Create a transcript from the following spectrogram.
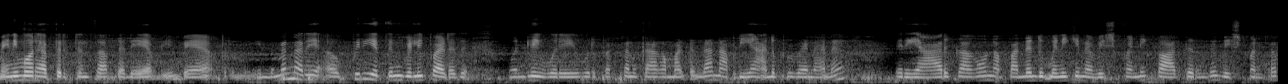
Many more happy returns of the day அப்படிம்பேன். அப்புறம் இந்த மாதிரி நிறைய பிரியத்தின் வெளிப்பாடு அது. ஒன்லி ஒரே ஒரு பர்சனுக்காக மட்டும்தான் நான் அப்படியே அனுப்புவேன் நான். வேறு யாருக்காகவும் நான் பன்னெண்டு மணிக்கு நான் விஷ் பண்ணி காத்திருந்து விஷ் பண்ணுற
